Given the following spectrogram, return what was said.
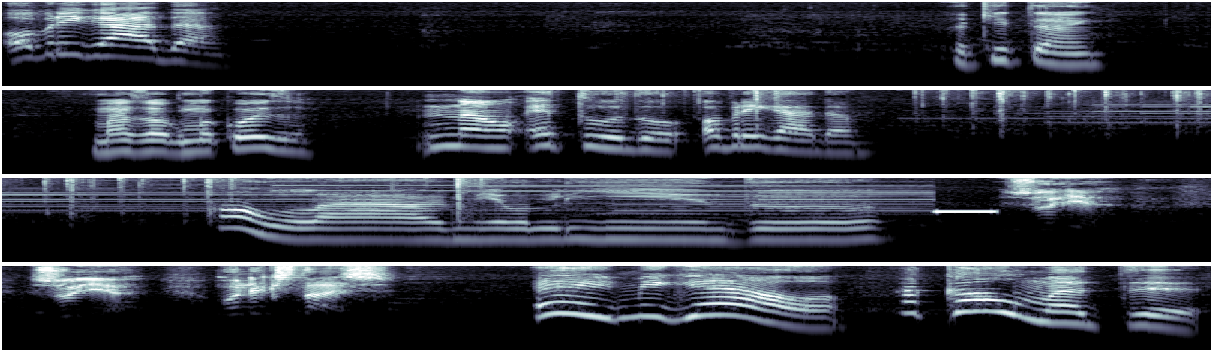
Obrigada. Aqui tem. Mais alguma coisa? Não, é tudo. Obrigada. Olá, meu lindo. Júlia, Júlia, onde é que estás? Ei, Miguel, acalma-te.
